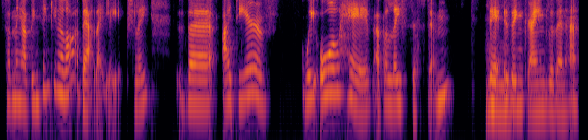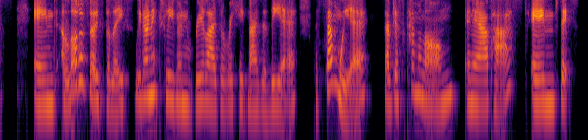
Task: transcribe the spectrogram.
something I've been thinking a lot about lately, actually. The idea of we all have a belief system that mm. is ingrained within us. And a lot of those beliefs we don't actually even realize or recognize are there, but somewhere they've just come along in our past and that's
